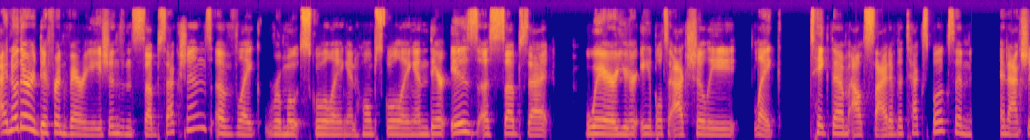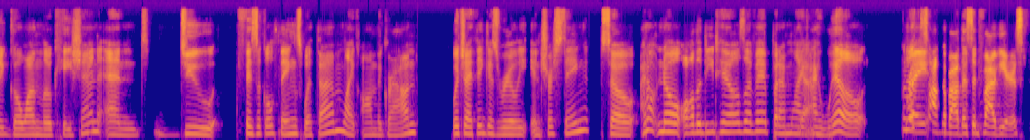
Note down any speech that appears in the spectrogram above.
I know there are different variations and subsections of like remote schooling and homeschooling, and there is a subset where you're able to actually like take them outside of the textbooks and and actually go on location and do physical things with them like on the ground which i think is really interesting so i don't know all the details of it but i'm like yeah. i will let's right. talk about this in five years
